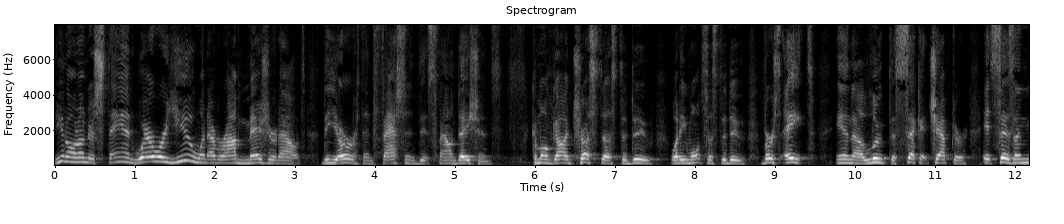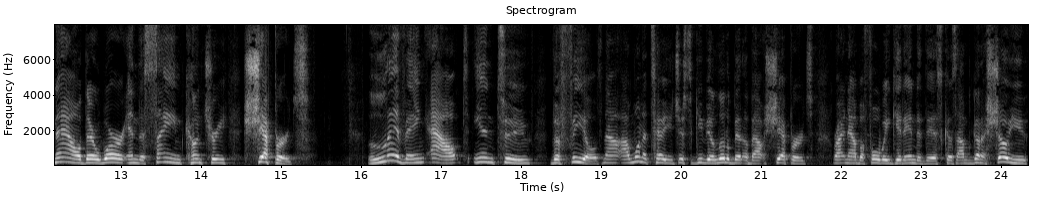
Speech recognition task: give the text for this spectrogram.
You don't understand. Where were you whenever I measured out the earth and fastened its foundations? Come on, God trusts us to do what He wants us to do. Verse 8 in uh, Luke, the second chapter, it says, And now there were in the same country shepherds living out into the fields. Now, I want to tell you just to give you a little bit about shepherds right now before we get into this, because I'm going to show you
